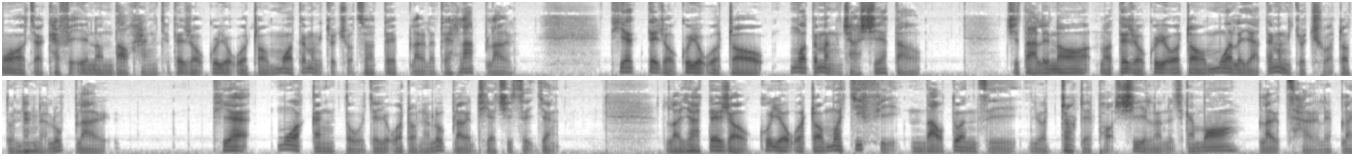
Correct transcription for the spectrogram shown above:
มั่วจะคาเฟอีนนดาวหังจะได้รกุยอวดเรามั่วแต่มันจะชดจะเตะเปล่าละเตะลาบเปล่าเทียกเตะรกุยอวดเรา มั่วแต่มังชาเสียเต่าจิตาเลนอเราเตโรกุยโอจอมั่วเลยอยากแต่มังจดชัวจอตุนนั่งนะรูปลยเทียมั่วกังตูจะอยู่ว่าจอนะรูปเลยเทียชิสิยังเราอยากเตโรกุยโอจอมั่วจิฟีดาวตวนสีอยู่ตอเกพอชีแล้วนะจิกามอเปล่าเฉยเลยเปล่า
